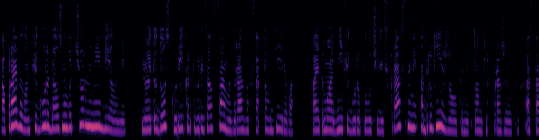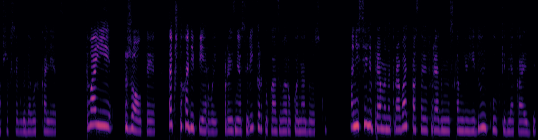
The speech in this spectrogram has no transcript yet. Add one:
По правилам, фигуры должны быть черными и белыми, но эту доску Рикард вырезал сам из разных сортов дерева, поэтому одни фигуры получились красными, а другие — желтыми в тонких прожилках, оставшихся от годовых колец. «Твои желтые, так что ходи первый», — произнес Рикард, указывая рукой на доску. Они сели прямо на кровать, поставив рядом на скамью еду и кубки для кальди.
